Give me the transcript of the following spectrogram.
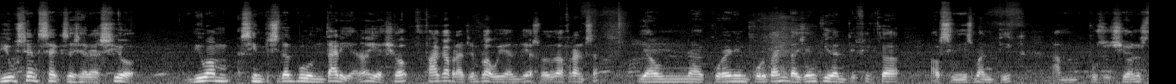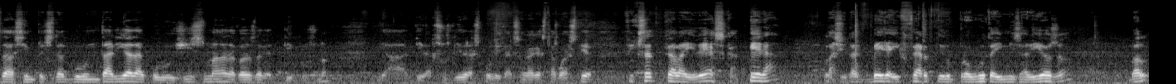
viu sense exageració, viu amb simplicitat voluntària, no? i això fa que, per exemple, avui en dia, sobretot a França, hi ha un corrent important de gent que identifica el cinisme antic amb posicions de simplicitat voluntària, d'ecologisme, de coses d'aquest tipus. No? Hi ha diversos llibres publicats sobre aquesta qüestió. Fixa't que la idea és que Pera, la ciutat vella i fèrtil però bruta i miseriosa, val?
